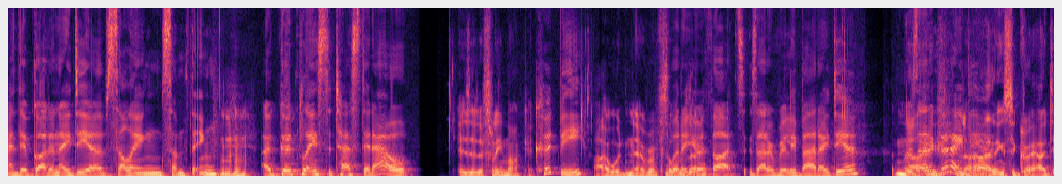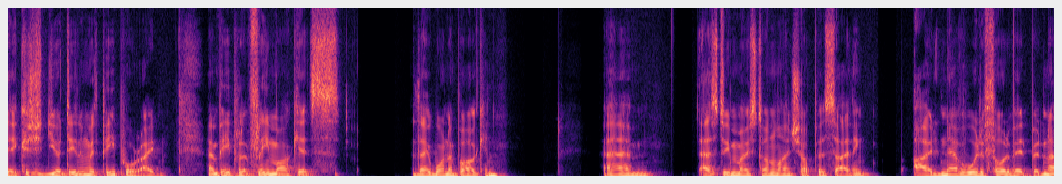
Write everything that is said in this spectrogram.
and they've got an idea of selling something, a good place to test it out Is it a flea market? could be. I would never have thought What are that. your thoughts? Is that a really bad idea? No, is that a good idea? no, I think it's a great idea because you're dealing with people, right? And people at flea markets, they want a bargain, um, as do most online shoppers. So I think I never would have thought of it, but no,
